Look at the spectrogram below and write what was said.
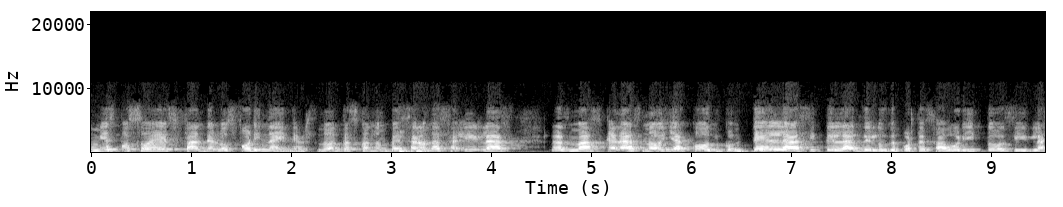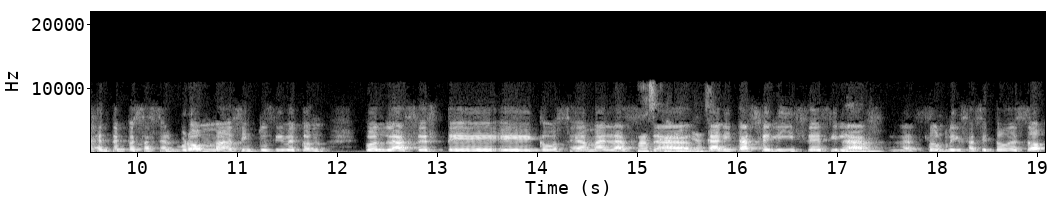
mi, esposo es fan de los 49ers, ¿no? Entonces cuando empezaron a salir las, las máscaras, ¿no? Ya con, con telas y telas de los deportes favoritos y la gente empezó a hacer bromas, inclusive con, con las, este, eh, ¿cómo se llama? Las uh, caritas felices y las, las sonrisas y todo eso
